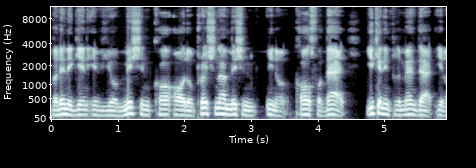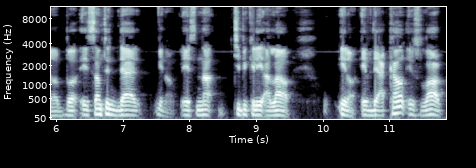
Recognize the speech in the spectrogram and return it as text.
But then again, if your mission call or the operational mission, you know, calls for that, you can implement that, you know, but it's something that, you know, it's not typically allowed. You know, if the account is locked,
